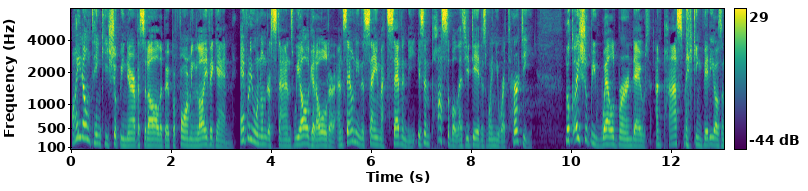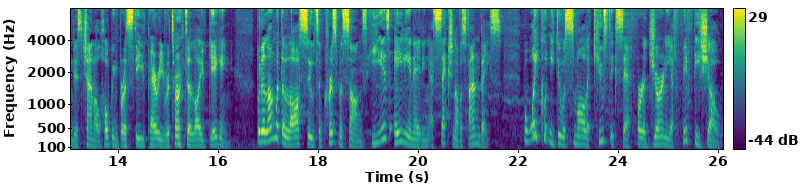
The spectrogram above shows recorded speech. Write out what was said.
I don't think he should be nervous at all about performing live again. Everyone understands we all get older, and sounding the same at 70 is impossible as you did as when you were 30. Look, I should be well burned out and past making videos on this channel hoping for a Steve Perry return to live gigging. But along with the lawsuits and Christmas songs, he is alienating a section of his fan base. But why couldn't he do a small acoustic set for a Journey at 50 show?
